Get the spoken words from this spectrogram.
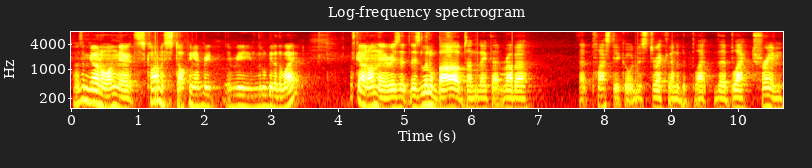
So as I'm going along there, it's kind of stopping every every little bit of the way. What's going on there is that there's little barbs underneath that rubber, that plastic, or just directly under the black, the black trim,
